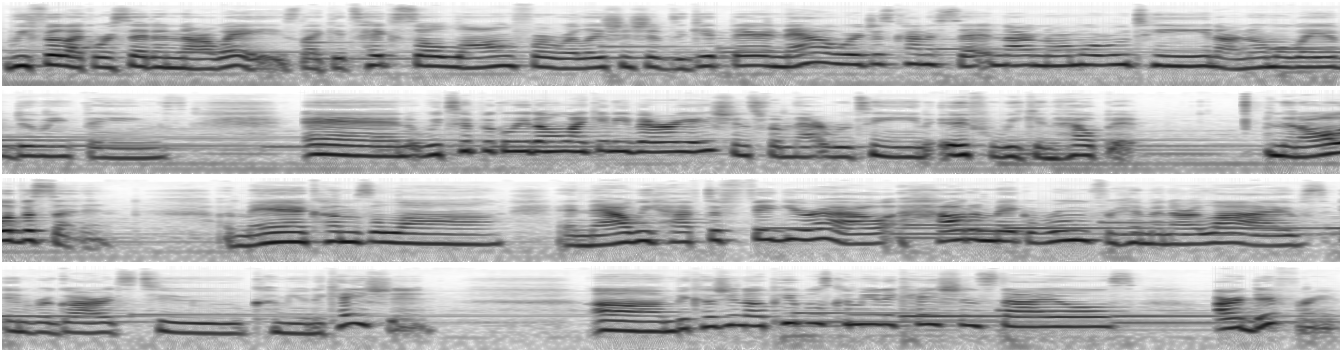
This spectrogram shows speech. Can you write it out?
we feel like we're set in our ways. Like it takes so long for a relationship to get there. Now we're just kind of set in our normal routine, our normal way of doing things. And we typically don't like any variations from that routine if we can help it. And then all of a sudden, a man comes along, and now we have to figure out how to make room for him in our lives in regards to communication. Um, because, you know, people's communication styles are different.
